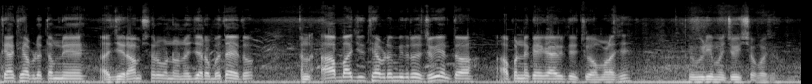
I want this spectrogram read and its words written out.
ત્યાંથી આપણે તમને આજે રામ સરોવરનો નજારો બતાવ્યો તો. અને આ બાજુથી આપણે મિત્રો જોઈએ ને તો આપણને કંઈક આવી રીતે જોવા મળે છે. વિડીયોમાં જોઈ શકો છો.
